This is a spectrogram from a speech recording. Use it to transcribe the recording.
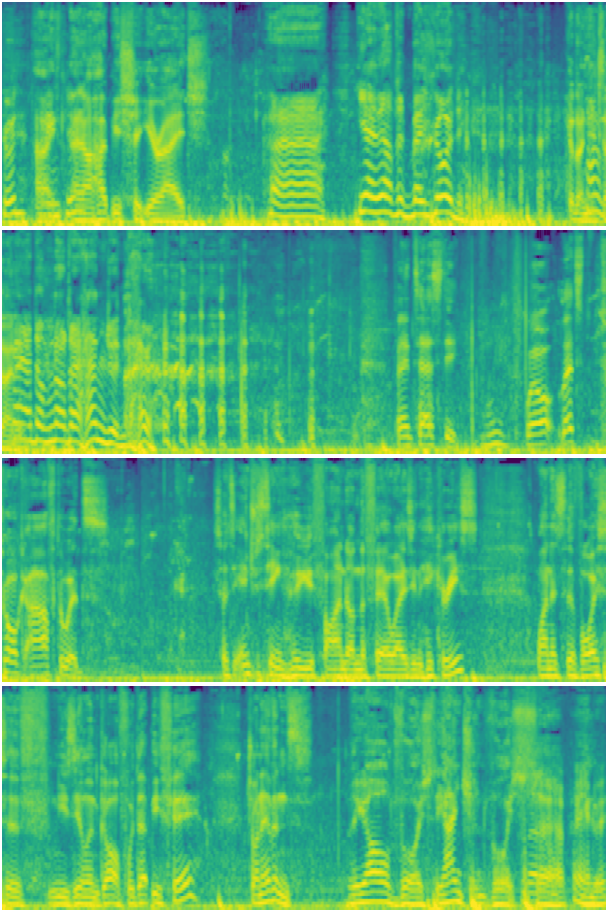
Good, Uh, thank you. And I hope you shoot your age. Uh, yeah, that'd be good. Good on you, Tony. I'm glad I'm not 100 though. Fantastic. Well, let's talk afterwards. So it's interesting who you find on the fairways in Hickories. One is the voice of New Zealand golf. Would that be fair? John Evans. The old voice, the ancient voice, uh, Andrew.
